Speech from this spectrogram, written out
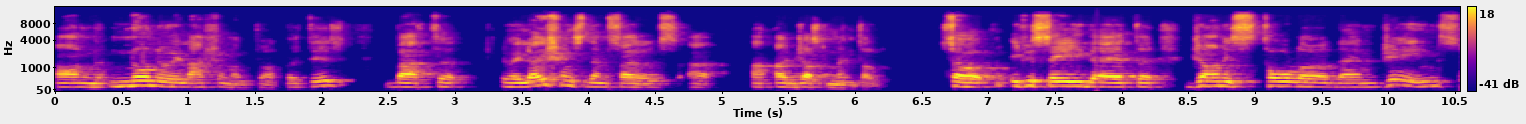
on non-relational properties, but uh, relations themselves are, are just mental. So if you say that uh, John is taller than James,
